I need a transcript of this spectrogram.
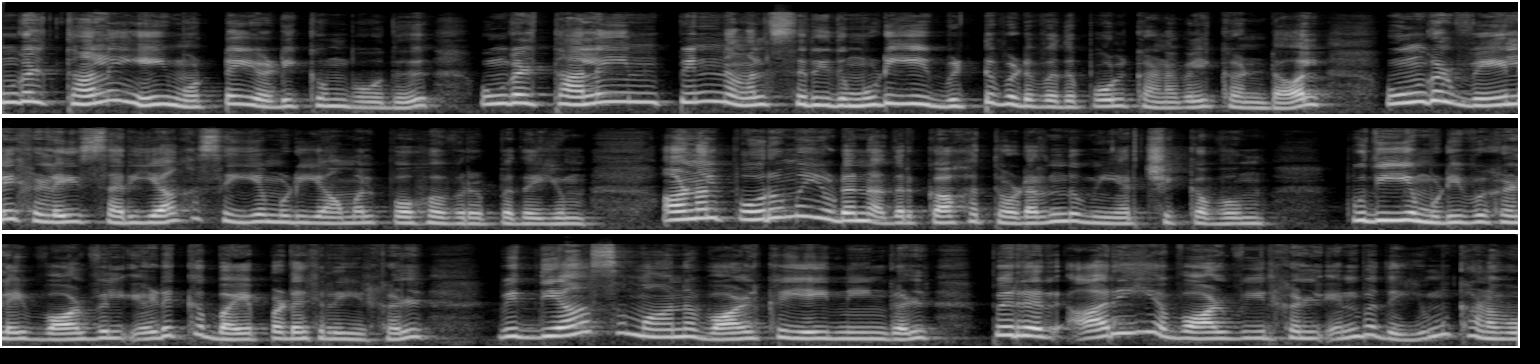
உங்கள் தலையை மொட்டை அடிக்கும் போது உங்கள் தலையின் பின்னால் சிறிது முடியை விட்டுவிடுவது போல் கனவில் கண்டால் உங்கள் வேலைகளை சரியாக செய்ய முடியாமல் போகவிருப்பதையும் ஆனால் பொறுமையுடன் அதற்காக தொடர்ந்து முயற்சிக்கவும் புதிய முடிவுகளை வாழ்வில் எடுக்க பயப்படுகிறீர்கள். வித்தியாசமான வாழ்க்கையை நீங்கள் பிறர் அறிய வாழ்வீர்கள் என்பதையும் கனவு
